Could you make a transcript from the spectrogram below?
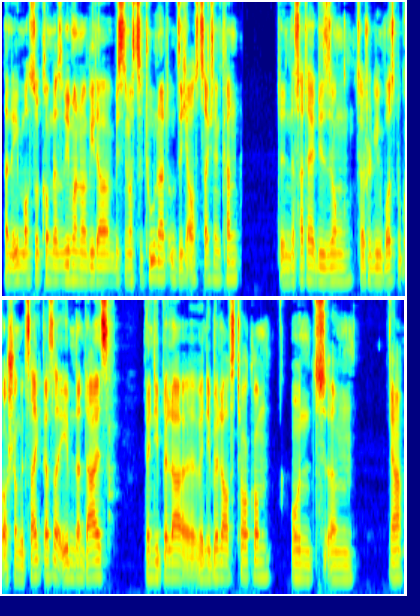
dann eben auch so kommt, dass Riemann mal wieder ein bisschen was zu tun hat und sich auszeichnen kann. Denn das hat er ja die Saison zum Beispiel gegen Wolfsburg auch schon gezeigt, dass er eben dann da ist, wenn die Bälle, wenn die Bälle aufs Tor kommen. Und ähm, ja,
